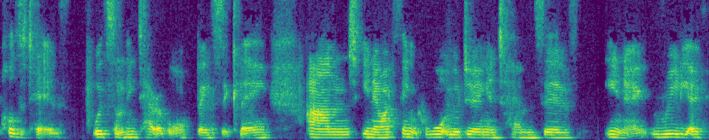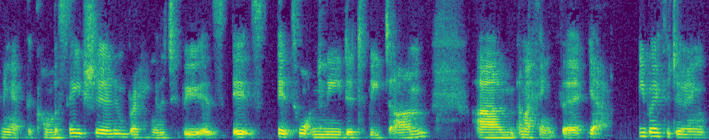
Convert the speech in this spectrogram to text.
positive with something terrible, basically. And, you know, I think what you're doing in terms of you know really opening up the conversation breaking the taboo it's it's it's what needed to be done. Um and i think that yeah you both are doing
